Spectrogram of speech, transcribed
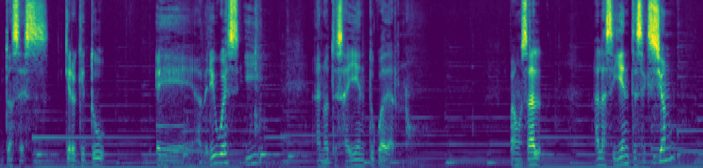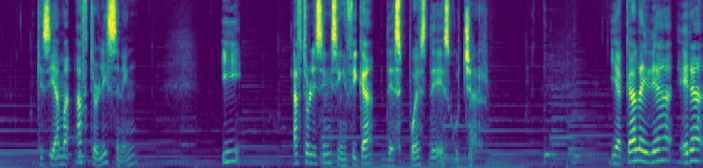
Entonces, quiero que tú eh, averigües y anotes ahí en tu cuaderno. Vamos al, a la siguiente sección que se llama After Listening. Y After Listening significa después de escuchar. Y acá la idea era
